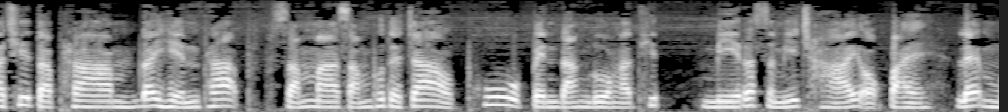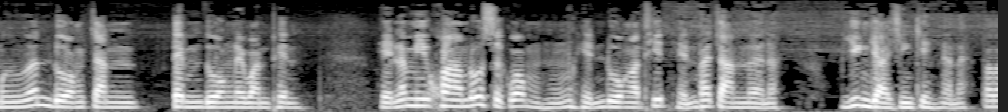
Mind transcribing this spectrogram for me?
อาชิตพราหมณ์ได้เห็นพระสัมมาสัมพุทธเจ้า ผู้เป็นดังดวงอาทิตย์มีรัศมีฉายออกไป และเหมือนดวงจันทร์เต็มดวงในวันเพ็ญเห็นแล้วมีความรู้สึกว่าเห็นดวงอาทิตย์เห็นพระจันทร์เลยนะยิ่งใหญ่จริงๆนะนะพระ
